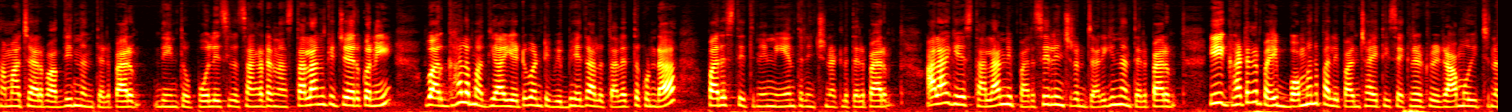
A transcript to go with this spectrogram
సమాచారం అందిందని తెలిపారు. దీంతో పోలీసులు సంఘటన స్థలానికి చేరుకొని వర్గాల మధ్య ఎటువంటి విభేదాలు తలెత్తకుండా పరిస్థితిని నియంత్రించినట్లు తెలిపారు. అలాగే స్థలాన్ని పరిశీలించడం జరిగిందని తెలిపారు. ఈ ఘటనపై బొమ్మనపల్లి పంచాయతీ సెక్రటరీ రాము ఇచ్చిన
